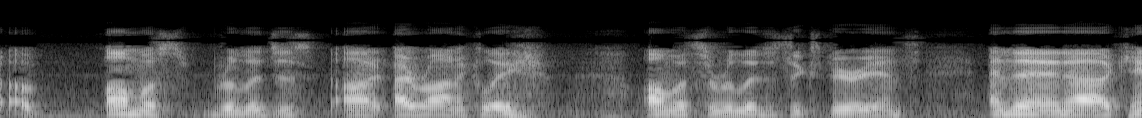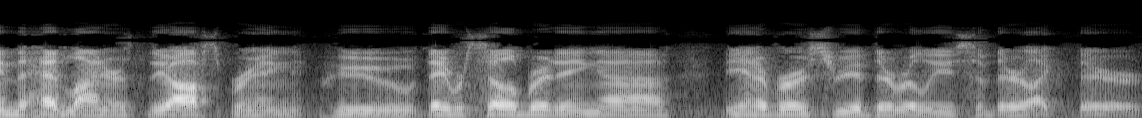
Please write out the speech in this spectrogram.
uh, almost religious, ironically, almost a religious experience. And then uh, came the headliners, The Offspring, who they were celebrating uh, the anniversary of their release of their like their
